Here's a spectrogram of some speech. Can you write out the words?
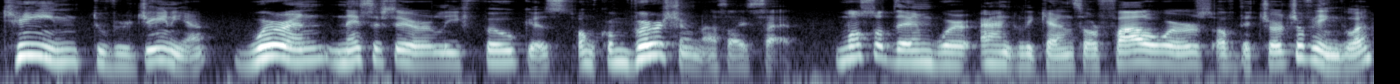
came to virginia weren't necessarily focused on conversion as i said most of them were Anglicans or followers of the Church of England.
